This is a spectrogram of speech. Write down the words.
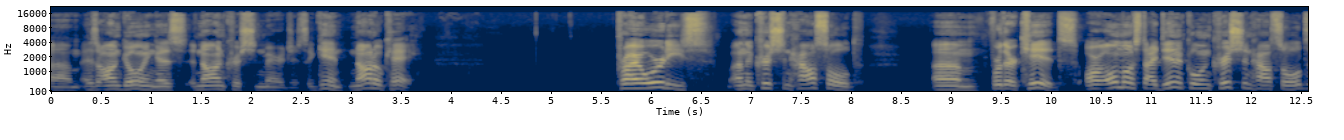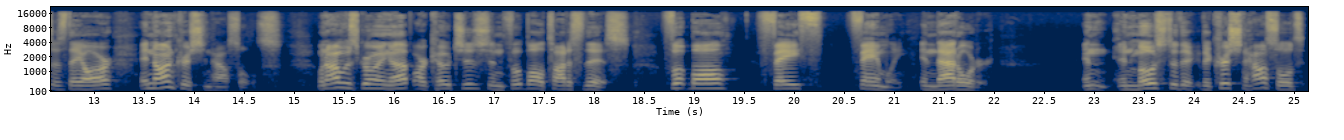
um, as ongoing as non Christian marriages. Again, not okay. Priorities on the Christian household um, for their kids are almost identical in Christian households as they are in non Christian households. When I was growing up, our coaches in football taught us this football, faith, family, in that order. And in most of the, the Christian households,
